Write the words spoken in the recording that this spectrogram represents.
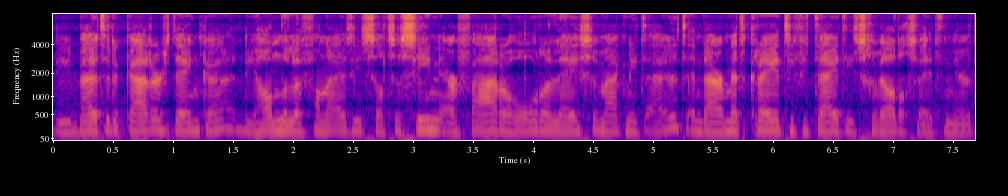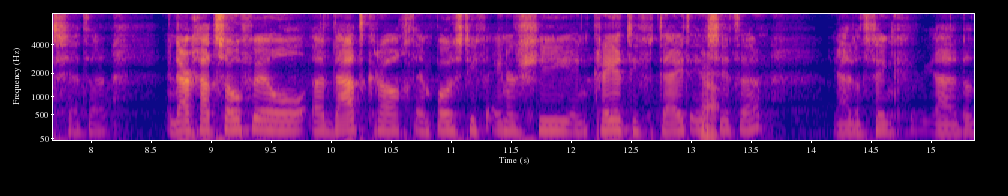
die buiten de kaders denken. Die handelen vanuit iets dat ze zien, ervaren, horen, lezen, maakt niet uit. En daar met creativiteit iets geweldigs weten neer te zetten. En daar gaat zoveel uh, daadkracht en positieve energie en creativiteit in Ja. zitten. Ja, dat vind ik, ja, dat,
